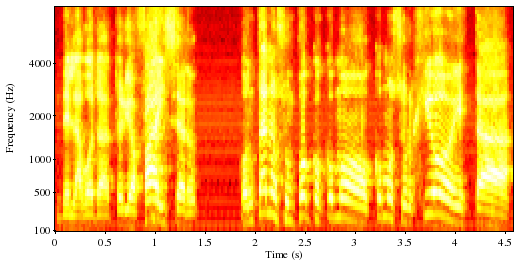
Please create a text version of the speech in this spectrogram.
del laboratorio Pfizer. Contanos un poco cómo, cómo surgió esta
